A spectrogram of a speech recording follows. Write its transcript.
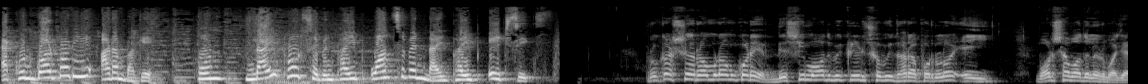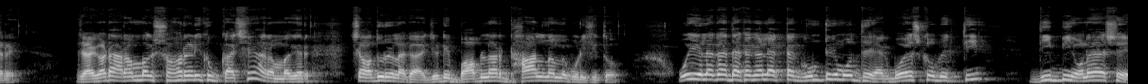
এখন গড়বাড়ি, আরামবাগে। Phone nine four seven five one seven nine five eight six. প্রকাশ্যে রমরম করে দেশি মদ বিক্রির ছবি ধরা পড়ল এই বর্ষা বদলের বাজারে। জায়গাটা আরামবাগ শহরেরই খুব কাছে, আরামবাগের চাঁদুর এলাকায় যেটি বাবলার ঢাল নামে পরিচিত। ওই এলাকায় দেখা গেল একটা গুমটির মধ্যে এক বয়স্ক ব্যক্তি দিব্যি অনায়াসে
